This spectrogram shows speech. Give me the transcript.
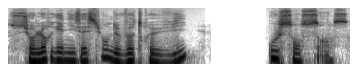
sur l'organisation de votre vie ou son sens.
